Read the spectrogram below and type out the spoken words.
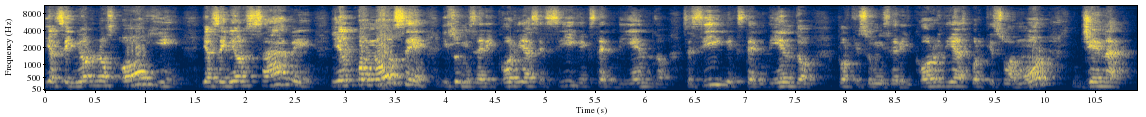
y el Señor nos oye y el Señor sabe y Él conoce y su misericordia se sigue extendiendo, se sigue extendiendo porque su misericordia, porque su amor llena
